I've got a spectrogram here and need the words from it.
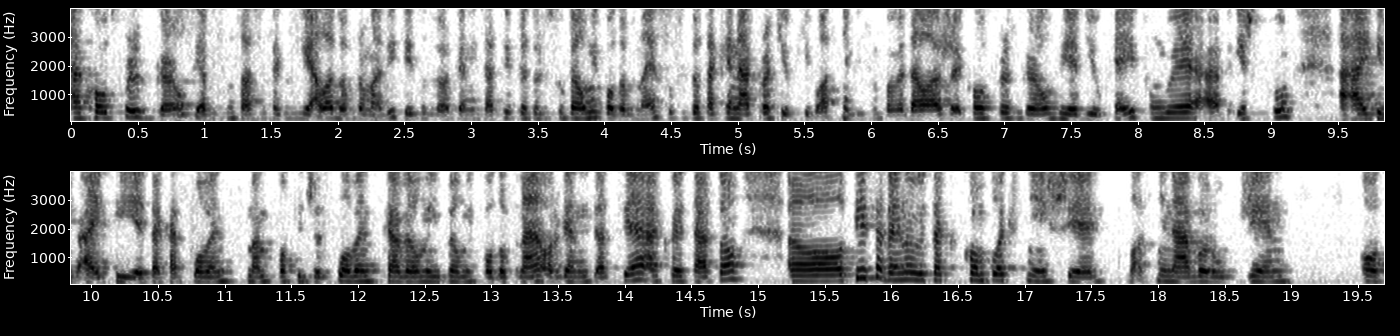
a Code First Girls, ja by som to asi tak zliala dohromady, tieto dve organizácie, pretože sú veľmi podobné, sú si to také naprotivky vlastne by som povedala, že Code First Girls je v UK, funguje a v Irsku a IT v IT je taká slovenská, mám pocit, že slovenská veľmi, veľmi podobná organizácia, ako je táto. Uh, tie sa venujú tak komplexnejšie vlastne náboru žien od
